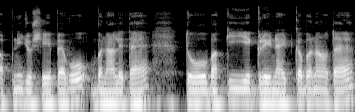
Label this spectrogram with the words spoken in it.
अपनी जो शेप है, वो बना लेता है। तो बाकी ये ग्रेनाइट का बना होता है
